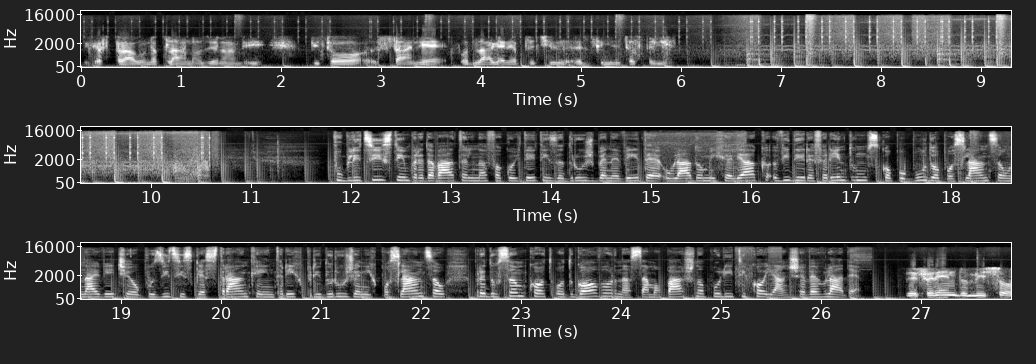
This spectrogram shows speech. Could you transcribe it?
bi ga spravil na plan oziroma bi, bi to stanje odlaganja plačil temeljito spremenil. Publicist in predavatelj na fakulteti za družbene vede Vlado Miheljak vidi referendumsko pobudo poslancev največje opozicijske stranke in treh pridruženih poslancev predvsem kot odgovor na samopašno politiko Janševe vlade. Referendumi so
